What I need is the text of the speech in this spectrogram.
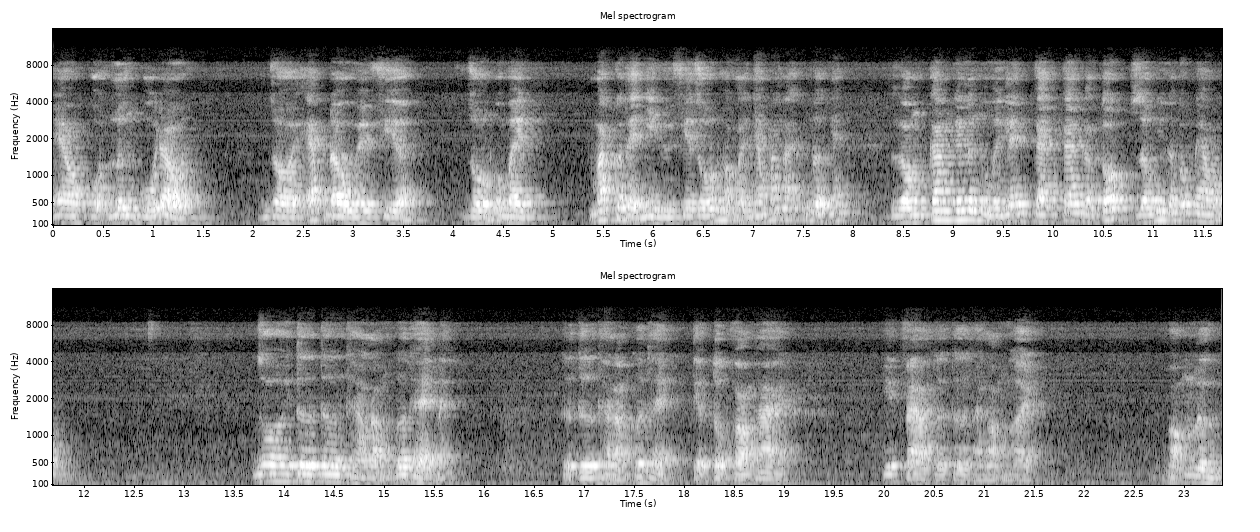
eo, cuộn lưng, cúi đầu, rồi ép đầu về phía rốn của mình. Mắt có thể nhìn về phía rốn hoặc là nhắm mắt lại cũng được nhé. Gồng căng cái lưng của mình lên, càng căng càng tốt, giống như là con mèo rồi từ từ thả lỏng cơ thể này. Từ từ thả lỏng cơ thể, tiếp tục vòng hai. Hít vào, từ từ thả lỏng người võng lưng.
